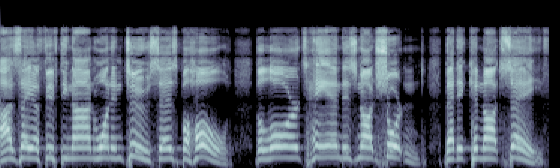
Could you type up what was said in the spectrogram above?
Isaiah 59, 1 and 2 says, Behold, the Lord's hand is not shortened that it cannot save,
